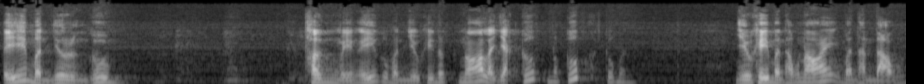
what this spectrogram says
ý mình như rừng gươm. Thân miệng ý của mình nhiều khi nó nó là giặc cướp nó cướp hết của mình. Nhiều khi mình không nói mình hành động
